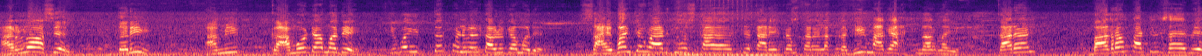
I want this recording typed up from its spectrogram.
हारलो असेल तरी आम्ही कामोट्यामध्ये किंवा इतर पनवेल तालुक्यामध्ये साहेबांचे वाढदिवस काचे कार्यक्रम करायला कधीही मागे हटणार नाही. कारण बाळराम पाटील साहेब हे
